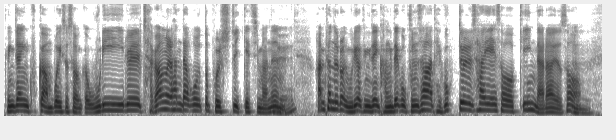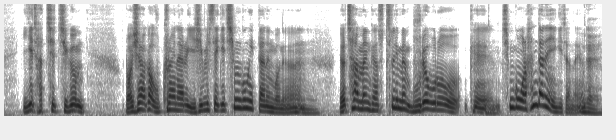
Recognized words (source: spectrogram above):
굉장히 국가 안보에 있어서 그러니까 우리를 자강을 한다고 또 볼 수도 있겠지만은 네. 한편으로는 우리가 굉장히 강대국 군사 대국들 사이에서 끼인 나라여서 음. 이게 자칫 지금 러시아가 우크라이나를 21세기 침공했다는 거는 음. 여차하면 그냥 수틀리면 무력으로 이렇게 침공을 한다는 얘기잖아요. 네.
